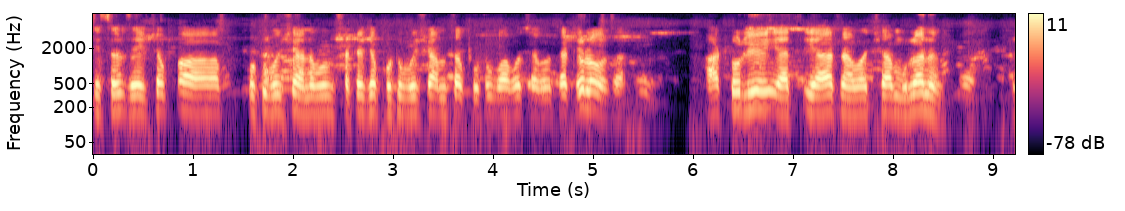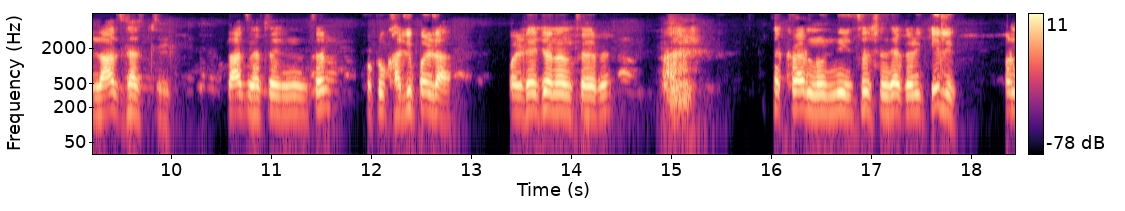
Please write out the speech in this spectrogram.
तिथं त्याच्या फोटोपाशी अनुभव साठ्याच्या फोटोपाशी आमचा फोटो बाबासाहेबांचा ठेवला होता. आटोले या या नावाच्या मुलानं लाच घातली. लाच घातल्यानंतर फोटो खाली पडला. पडल्याच्या नंतर तक्रार नोंदणी इथं संध्याकाळी केली. पण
